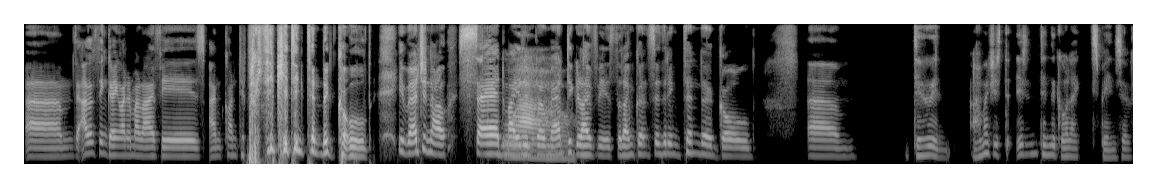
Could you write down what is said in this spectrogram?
Um, the other thing going on in my life is I'm contemplating getting Tinder Gold. Imagine how sad my Wow. romantic life is that I'm considering Tinder Gold. Um, Dude, how much is isn't Tinder Gold like expensive?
